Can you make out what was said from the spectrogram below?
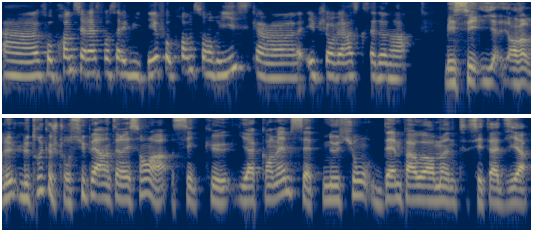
faut prendre ses responsabilités, il faut prendre son risque, et puis on verra ce que ça donnera. Mais c'est le, truc que je trouve super intéressant là, c'est qu'il y a quand même cette notion d'empowerment, c'est-à-dire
